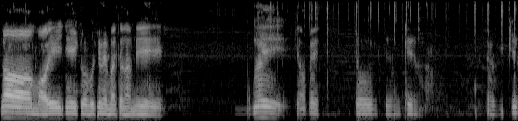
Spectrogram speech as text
No, morí, chicos, ¿por qué me matan a mí? Ay, qué fe. Yo tengo que... ¿Sabes qué?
